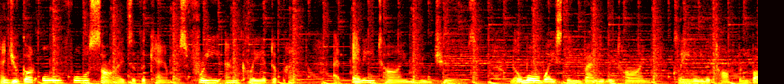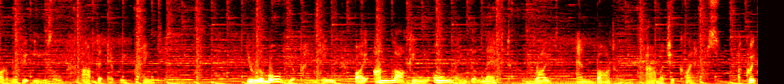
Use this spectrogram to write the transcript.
and you've got all four sides of the canvas free and clear to paint at any time you choose. No more wasting valuable time cleaning the top and bottom of your easel after every painting. You remove your painting by unlocking only the left, right and bottom armature clamps. A quick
